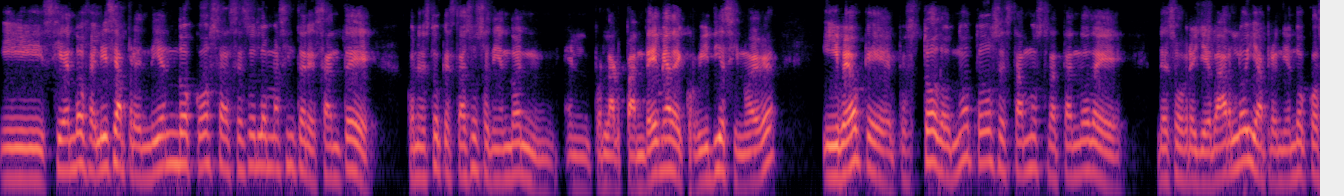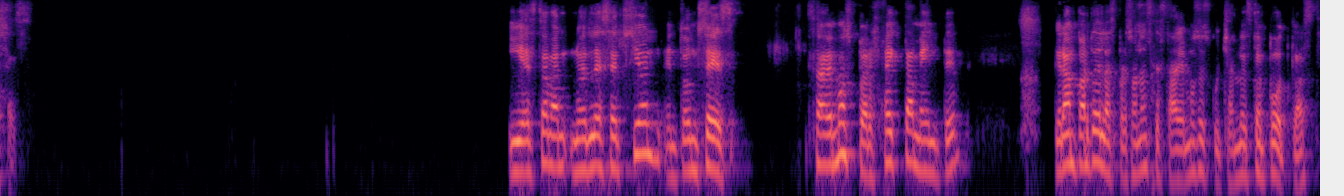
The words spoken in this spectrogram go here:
y siendo feliz y aprendiendo cosas. Eso es lo más interesante con esto que está sucediendo en, por la pandemia de COVID-19. Y veo que, pues, todos, ¿no? Todos estamos tratando de, de sobrellevarlo y aprendiendo cosas. Y esta no es la excepción. Entonces, sabemos perfectamente, gran parte de las personas que estaremos escuchando este podcast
